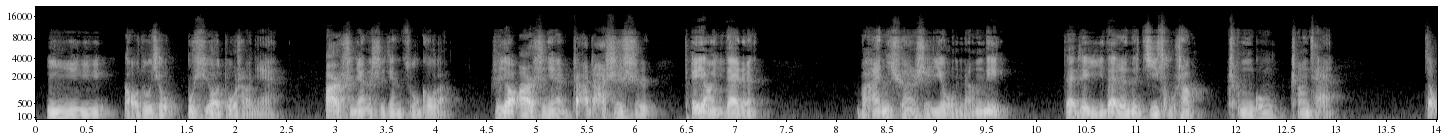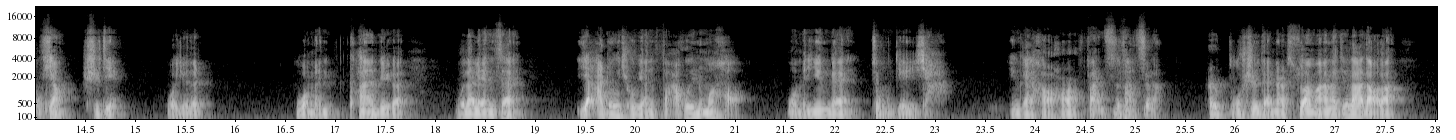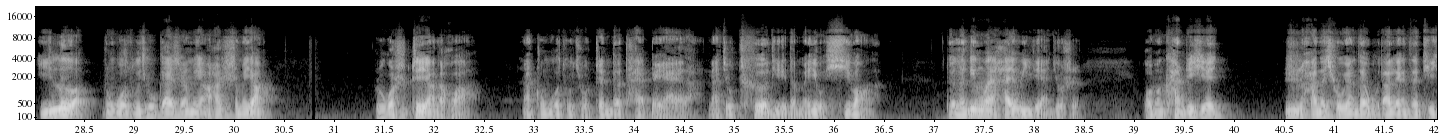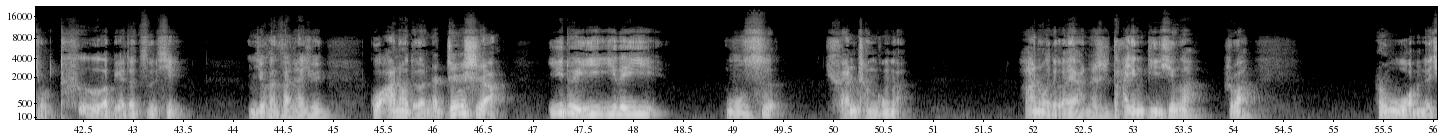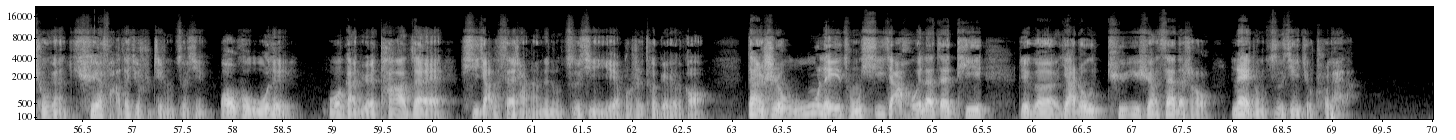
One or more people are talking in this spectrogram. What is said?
你搞足球不需要多少年，二十年的时间足够了。只要二十年扎扎实实培养一代人，完全是有能力在这一代人的基础上成功成才，走向世界。我觉得。我们看这个五大联赛，亚洲球员发挥那么好，我们应该总结一下，应该好好反思反思了，而不是在那儿酸完了就拉倒了，一乐中国足球该什么样还是什么样。如果是这样的话，那中国足球真的太悲哀了，那就彻底的没有希望了。对了，另外还有一点就是，我们看这些日韩的球员在五大联赛踢球特别的自信，你就看三山勋。过阿诺德那真是啊，一对一、一 v 一，五次全成功了。阿诺德呀，那是大英帝星啊，是吧？而我们的球员缺乏的就是这种自信，包括吴磊，我感觉他在西甲的赛场上那种自信也不是特别的高。但是吴磊从西甲回来再踢这个亚洲区预选赛的时候，那种自信就出来了，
